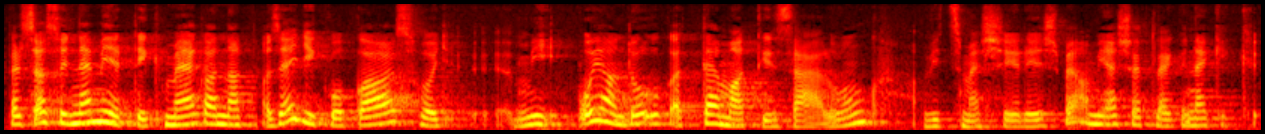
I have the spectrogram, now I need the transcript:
Persze az, hogy nem értik meg, annak az egyik ok az, hogy mi olyan dolgokat tematizálunk a viccmesélésbe, ami esetleg nekik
